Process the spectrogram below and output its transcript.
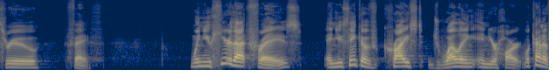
through faith. When you hear that phrase and you think of Christ dwelling in your heart, what kind of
